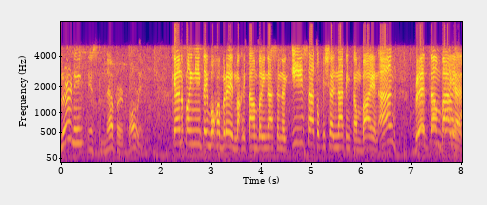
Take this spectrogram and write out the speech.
learning is never boring. Kaya ano pang hinihintay mo ka, Bred? Makitambay na sa nag-iisa at opisyal nating tambayan, ang Bread Tambayan!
